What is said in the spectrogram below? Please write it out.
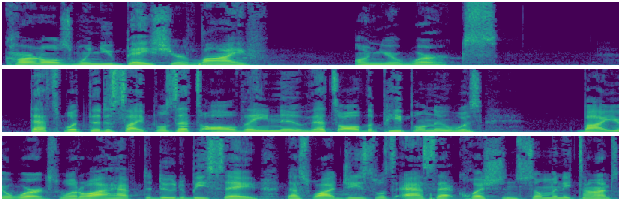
Carnal is when you base your life on your works. That's what the disciples, that's all they knew. That's all the people knew was by your works. What do I have to do to be saved? That's why Jesus was asked that question so many times.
